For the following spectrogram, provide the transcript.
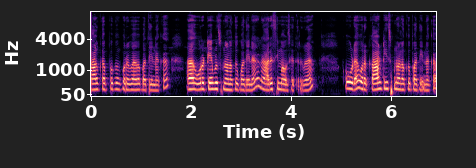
கால் கப்புக்கும் குறைவாக பார்த்தீங்கன்னாக்கா அதாவது ஒரு டேபிள் ஸ்பூன் அளவுக்கு பார்த்தீங்கன்னா நான் அரிசி மாவு சேர்த்துருக்குறேன். கூட ஒரு கால் டீஸ்பூன் அளவுக்கு பார்த்தீங்கன்னாக்கா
